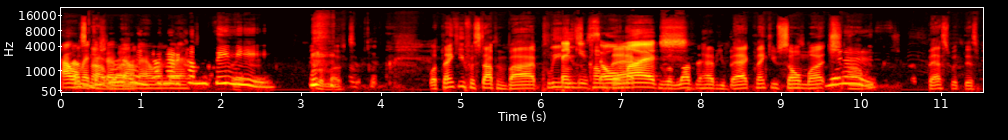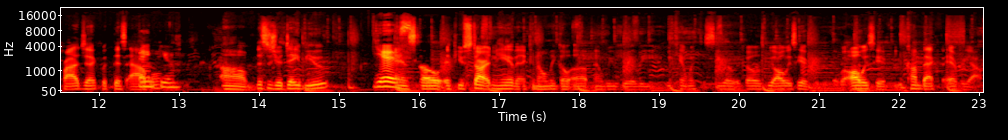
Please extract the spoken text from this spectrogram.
I will That's make a trip right. down there Y'all one gotta come and see me. I would love to. Well, thank you for stopping by. Please thank you come so back. We would love to have you back. Thank you so much. Um, we Yes. wish you the best with this project, with this album. Thank you. Um, this is your debut, and so if you start in here, then it can only go up. And we really, we can't wait to see where it goes. We always here for you. We're always here for you. Come back for every album.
